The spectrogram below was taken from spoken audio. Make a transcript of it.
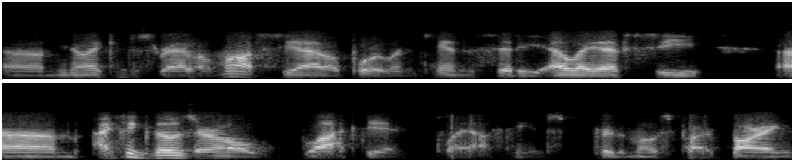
um, you know, I can just rattle them off: Seattle, Portland, Kansas City, LAFC. Um, I think those are all locked in playoff teams for the most part, barring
